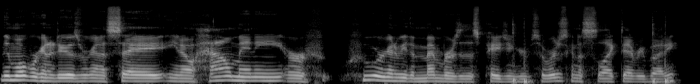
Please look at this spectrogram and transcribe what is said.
then what we're going to do is we're going to say, you know, how many or who are going to be the members of this paging group. So we're just going to select everybody.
